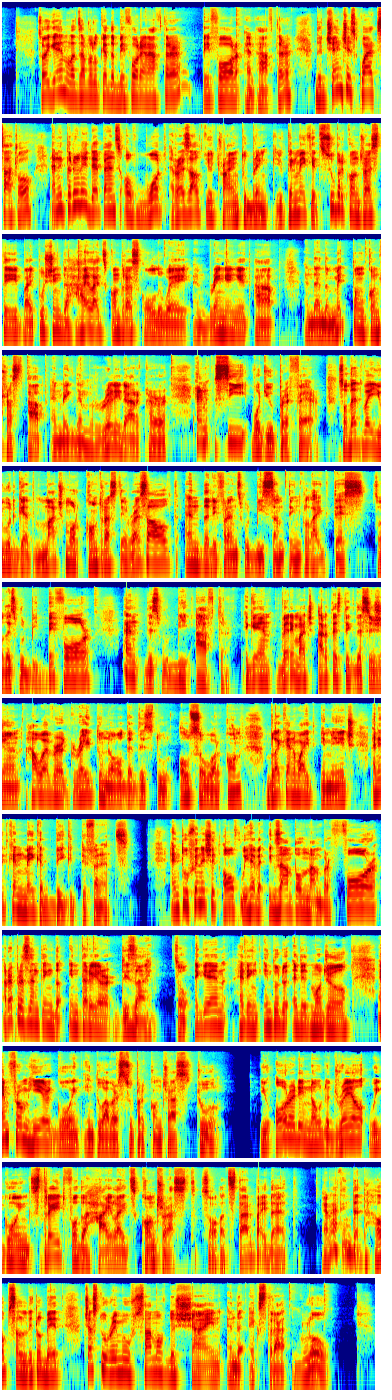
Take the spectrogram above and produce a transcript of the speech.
So again, let's have a look at the before and after. Before and after. The change is quite subtle and it really depends of what result you're trying to bring. You can make it super contrasty by pushing the highlights contrast all the way and bringing it up and then the midtone contrast up and make them really darker and see what you prefer. So that way you would get much more contrasty result and the difference would be something like this. So this would be before and this would be after. Again, very much artistic decision. However, great to know that this tool also work on black and white image and it can make a big difference. And to finish it off, we have example number four representing the interior design. So again, heading into the edit module and from here going into our super contrast tool. You already know the drill. We're going straight for the highlights contrast. So let's start by that. And I think that helps a little bit just to remove some of the shine and the extra glow.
